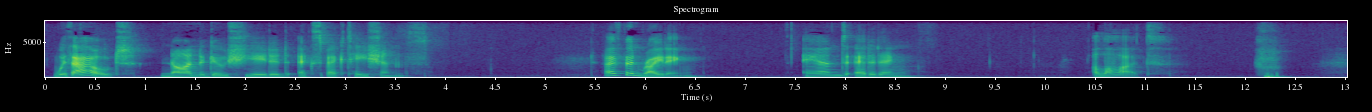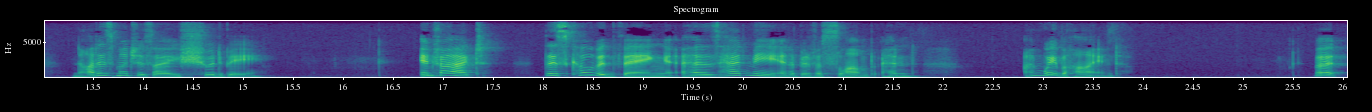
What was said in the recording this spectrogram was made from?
without non negotiated expectations. I've been writing and editing a lot. Not as much as I should be. In fact, this COVID thing has had me in a bit of a slump, and I'm way behind. But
